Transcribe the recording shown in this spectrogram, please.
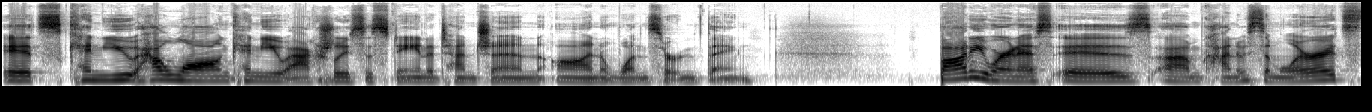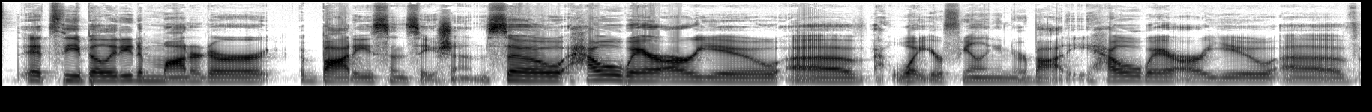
It's can you, how long can you actually sustain attention on one certain thing? Body awareness is um, kind of similar. It's it's the ability to monitor body sensations. So, how aware are you of what you're feeling in your body? How aware are you of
